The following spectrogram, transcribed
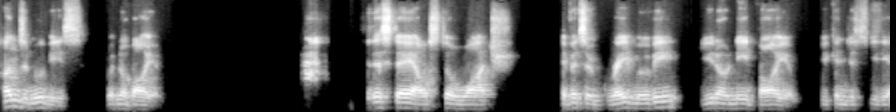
tons of movies with no volume. To this day, I will still watch. If it's a great movie, you don't need volume. you can just see the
